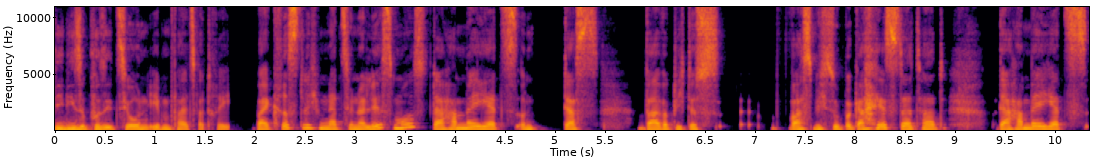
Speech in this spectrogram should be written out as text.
die diese Positionen ebenfalls vertreten. Bei christlichem Nationalismus, da haben wir jetzt, und das war wirklich das, was mich so begeistert hat, da haben wir jetzt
